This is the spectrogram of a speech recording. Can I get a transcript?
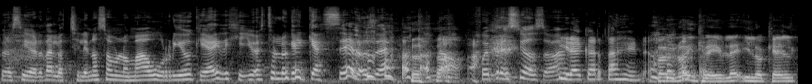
Pero sí, verdad, los chilenos somos lo más aburrido que hay. Dije yo, esto es lo que hay que hacer. O sea, no, fue precioso. ¿ah? Ir a Cartagena. Pero no, increíble. Y lo que él,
